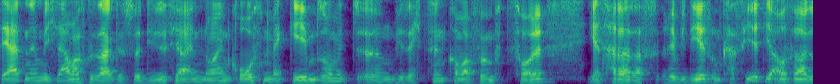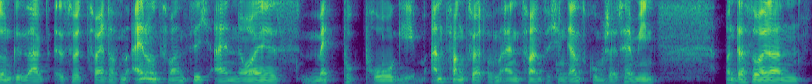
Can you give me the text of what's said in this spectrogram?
Der hat nämlich damals gesagt, es wird dieses Jahr einen neuen großen Mac geben, so mit irgendwie 16,5 Zoll. Jetzt hat er das revidiert und kassiert die Aussage und gesagt, es wird 2021 ein neues MacBook Pro geben. Anfang 2021, ein ganz komischer Termin. Und das soll dann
